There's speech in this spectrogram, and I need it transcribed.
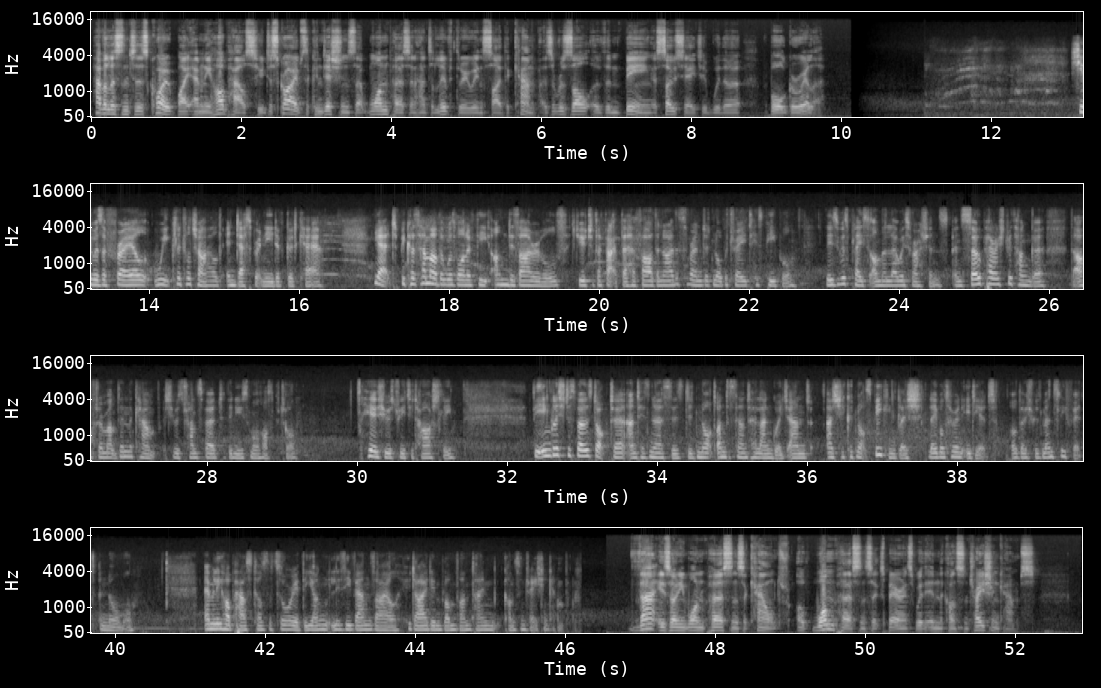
Have a listen to this quote by Emily Hobhouse, who describes the conditions that one person had to live through inside the camp as a result of them being associated with a Boer guerrilla. She was a frail, weak little child in desperate need of good care. Yet, because her mother was one of the undesirables, due to the fact that her father neither surrendered nor betrayed his people, Lizzie was placed on the lowest rations and so perished with hunger that after a month in the camp, she was transferred to the new small hospital. Here she was treated harshly. The English disposed doctor and his nurses did not understand her language and, as she could not speak English, labelled her an idiot, although she was mentally fit and normal. Emily Hobhouse tells the story of the young Lizzie Van Zyl who died in Bloemfontein concentration camp. That is only one person's account of one person's experience within the concentration camps.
